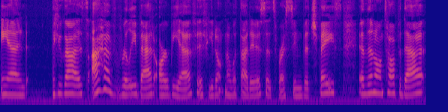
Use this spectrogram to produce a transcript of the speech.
And you guys, I have really bad RBF. If you don't know what that is, it's resting bitch face. And then on top of that,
